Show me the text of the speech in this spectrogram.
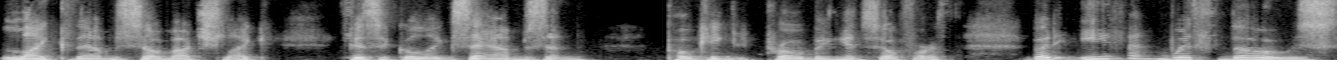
like them so much like physical exams and poking and probing and so forth but even with those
